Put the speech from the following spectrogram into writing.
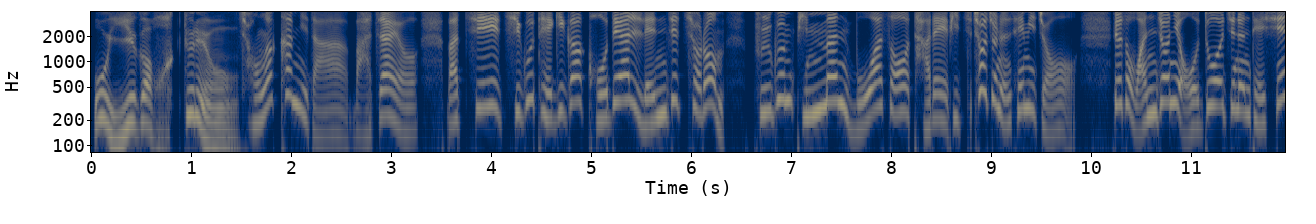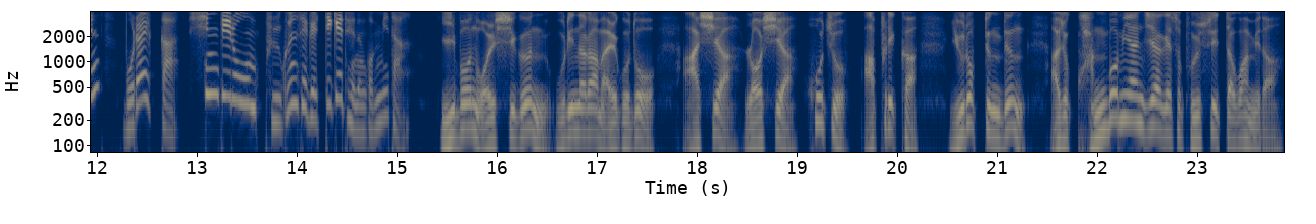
오 이해가 확 되네요. 정확합니다. 맞아요. 마치 지구 대기가 거대한 렌즈처럼 붉은 빛만 모아서 달에 비춰주는 셈이죠. 그래서 완전히 어두워지는 대신 뭐랄까 신비로운 붉은색을 띠게 되는 겁니다. 이번 월식은 우리나라 말고도 아시아, 러시아, 호주, 아프리카, 유럽 등등 아주 광범위한 지역에서 볼 수 있다고 합니다.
